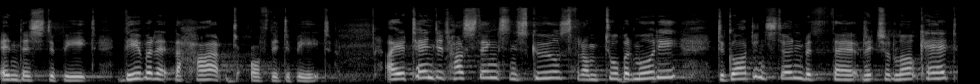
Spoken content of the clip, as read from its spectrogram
in this debate. They were at the heart of the debate. I attended hustings in schools from Tobermory to Gordonstoun with uh, Richard Lochhead.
